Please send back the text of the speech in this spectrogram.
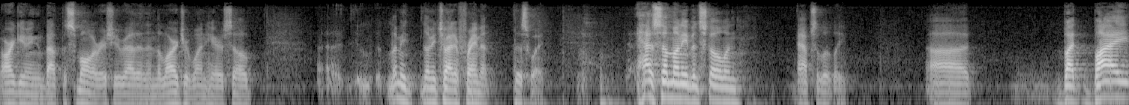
arguing about the smaller issue rather than the larger one here. So uh, let me let me try to frame it this way. Has some money been stolen? Absolutely. Uh, but by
